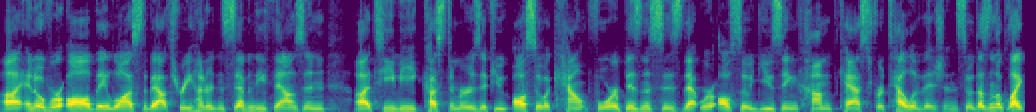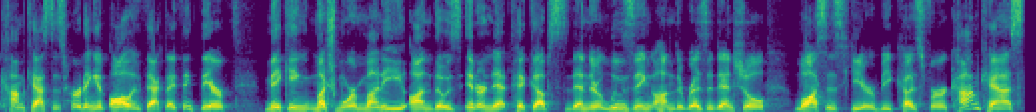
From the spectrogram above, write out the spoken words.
Uh, and overall, they lost about 370,000 uh, TV customers if you also account for businesses that were also using Comcast for television. So it doesn't look like Comcast is hurting at all. In fact, I think they're making much more money on those internet pickups than they're losing on the residential losses here because for Comcast,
